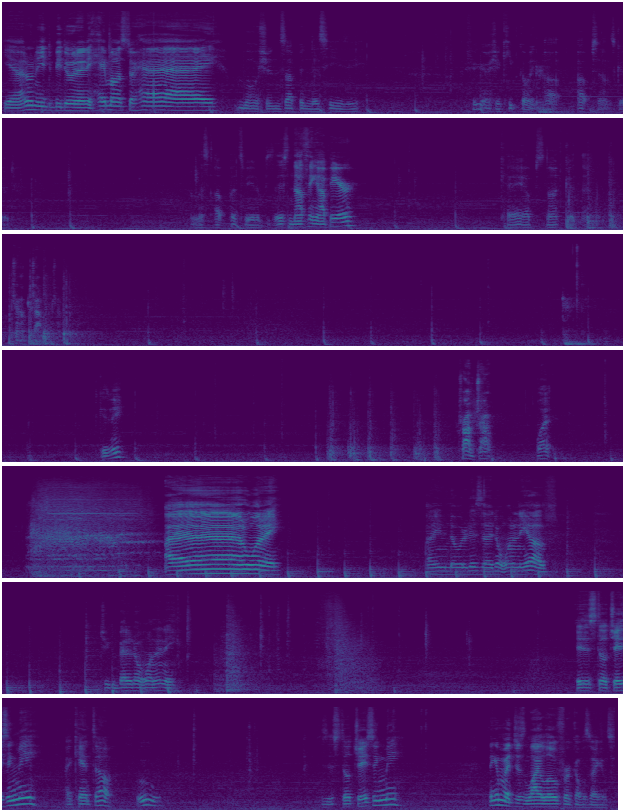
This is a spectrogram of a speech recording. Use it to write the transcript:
Yeah, I don't need to be doing any hey monster hey motions up in this easy. I figure I should keep going up. Up sounds good. Unless up puts me in a position. There's nothing up here? Okay, up's not good then. Trump, trump, trump. Excuse me? Trump, Trump. What? I don't want any. I don't even know what it is that I don't want any of. You can bet I don't want any. Is it still chasing me? I can't tell. Ooh. Is it still chasing me? I think I might just lie low for a couple seconds.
